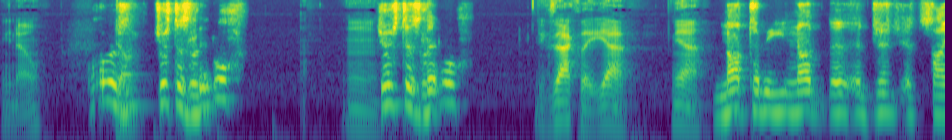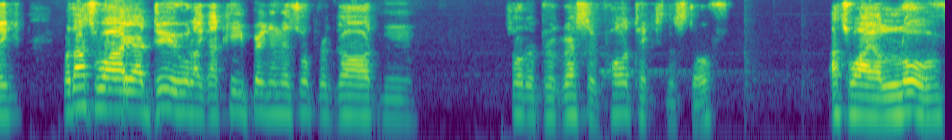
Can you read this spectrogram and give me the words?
You know, Always Don't- just as little, Mm. just as little. exactly. Yeah, yeah, Not to be not. Uh, just, it's like, but that's why I do. Like I keep bringing this up regarding sort of progressive politics and stuff. That's why I love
